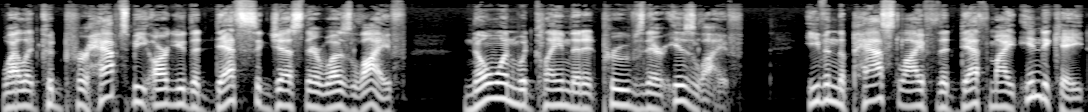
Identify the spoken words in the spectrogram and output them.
While it could perhaps be argued that death suggests there was life, no one would claim that it proves there is life. Even the past life that death might indicate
